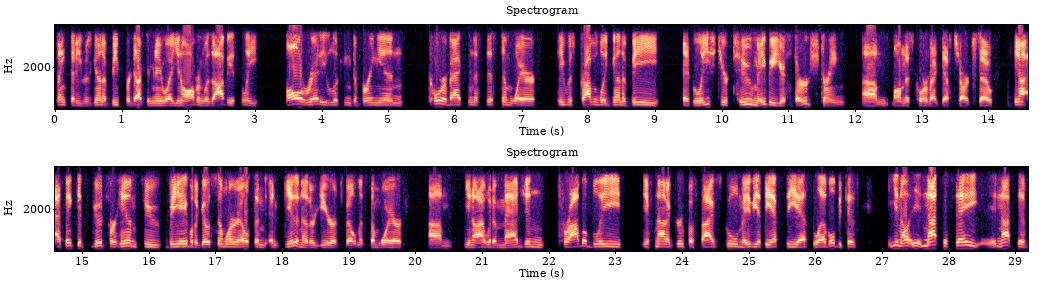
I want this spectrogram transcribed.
think that he was going to be productive anyway. You know, Auburn was obviously already looking to bring in quarterbacks in a system where he was probably going to be at least your two, maybe your third string um, on this quarterback depth chart. So you know, I think it's good for him to be able to go somewhere else and, and get another year of development somewhere. Um, you know, I would imagine probably, if not a group of five school, maybe at the FCS level, because, you know, not to say, not to,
